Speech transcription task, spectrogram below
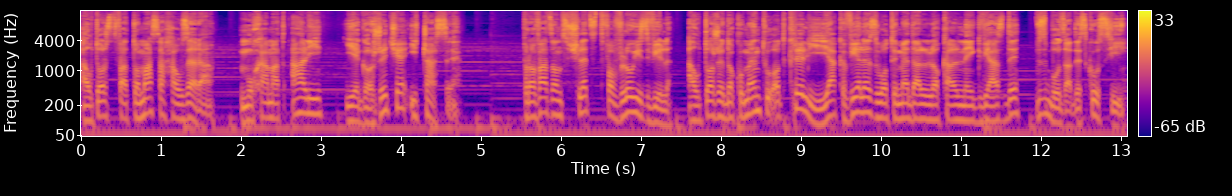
autorstwa Thomasa Hausera Muhammad Ali, jego życie i czasy. Prowadząc śledztwo w Louisville, autorzy dokumentu odkryli, jak wiele złoty medal lokalnej gwiazdy wzbudza dyskusji.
